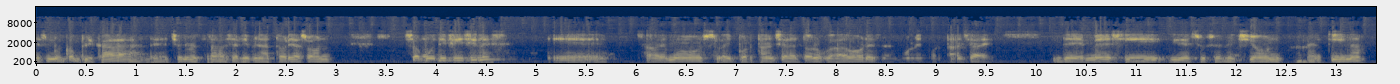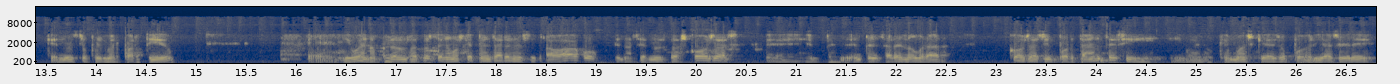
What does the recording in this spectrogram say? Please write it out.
es muy complicada. De hecho, nuestras eliminatorias son, son muy difíciles. Eh, sabemos la importancia de todos los jugadores, sabemos la importancia de, de Messi y de su selección argentina, que es nuestro primer partido. Eh, y bueno, pero nosotros tenemos que pensar en nuestro trabajo, en hacer nuestras cosas, eh, en, pe- en pensar en lograr cosas importantes y, bueno, qué más que eso podría ser eh,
